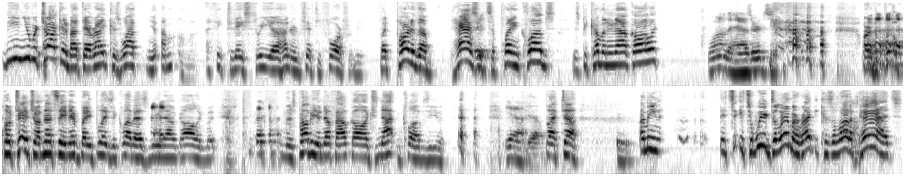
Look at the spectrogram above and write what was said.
Me and you were talking about that, right? Because what I'm, I think today's three hundred fifty four for me. But part of the hazards of playing clubs is becoming an alcoholic. one of the hazards, or the p- potential. I'm not saying everybody plays a club has to be an alcoholic, but there's probably enough alcoholics not in clubs even. yeah, Yeah. But uh, I mean, it's it's a weird dilemma, right? Because a lot of pads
